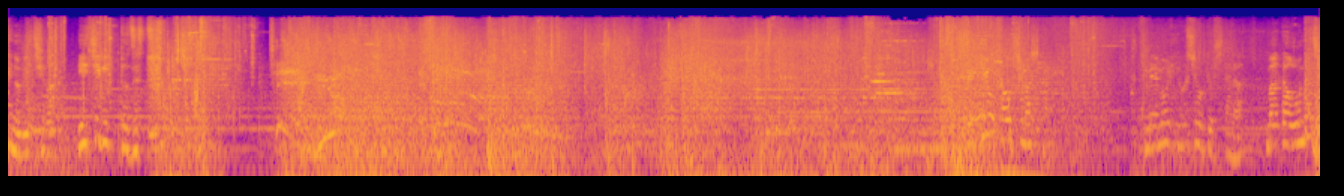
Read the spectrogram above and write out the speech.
への道は1ビットずつ。敵を倒しました。メモリを消去したらまた同じ過ちを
